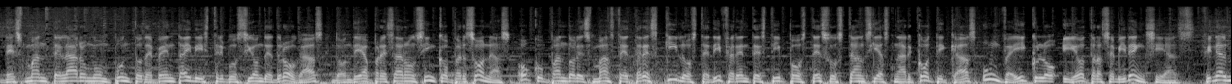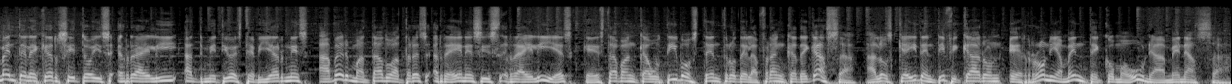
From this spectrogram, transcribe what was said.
desmantelaron un punto de venta y distribución de drogas donde apresaron cinco personas, ocupándoles más de 3 kilos de diferentes tipos de sustancias narcóticas, un vehículo y otras evidencias. Finalmente, el ejército israelí admitió este viernes haber matado a tres rehenes israelíes que estaban cautivos dentro de la franja de Gaza, a los que identificaron erróneamente como una amenaza.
